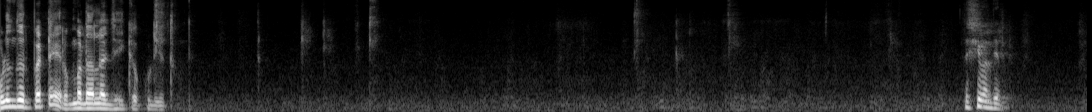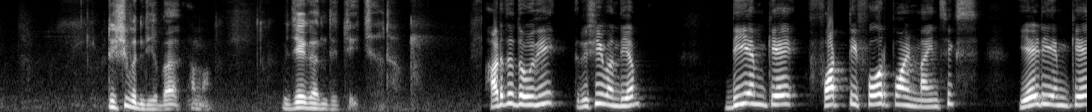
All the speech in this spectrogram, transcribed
உளுந்தூர்பேட்டை ரொம்ப நல்லா ஜெயிக்கக்கூடிய தொகுதி ரிஷிவந்தியல் ரிஷிவந்தியபா ஆமாம் விஜயகாந்த் ஜெயிச்சார்? அடுத்த தொகுதி Rishivandiyam. DMK forty four point nine six ADMK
